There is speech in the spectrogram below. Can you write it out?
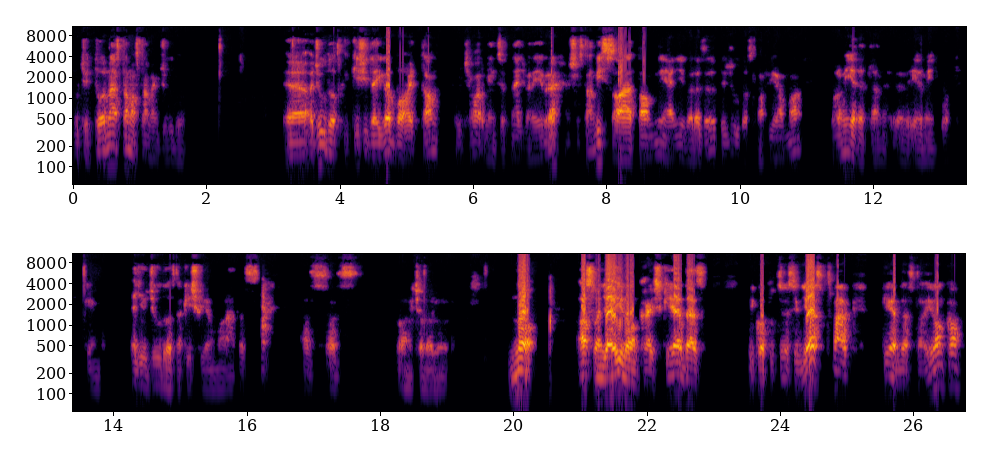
Úgyhogy tornáztam, aztán meg judo. A judot kis ideig abba hagytam, úgy 35-40 évre, és aztán visszaálltam néhány évvel ezelőtt, és judoztam a fiammal. Valami hihetetlen élmény volt egyébként. Együtt judoznak kisfiammal, hát az, az, az valami csoda volt. No, azt mondja, Ilonka is kérdez, mikor tudsz őszintén. Ezt már kérdezte a Ilonka,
